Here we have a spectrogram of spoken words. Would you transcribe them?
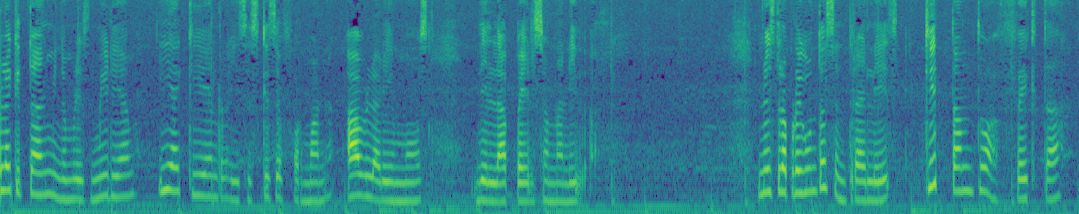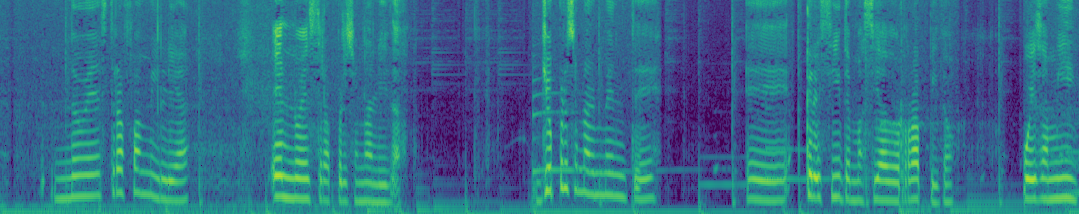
Hola, ¿qué tal? Mi nombre es Miriam y aquí en Raíces que se forman hablaremos de la personalidad. Nuestra pregunta central es, ¿qué tanto afecta nuestra familia en nuestra personalidad? Yo personalmente eh, crecí demasiado rápido, pues a mí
